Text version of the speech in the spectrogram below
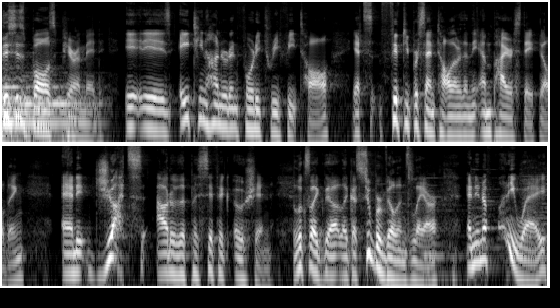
This is Ball's Pyramid. It is 1,843 feet tall. It's 50% taller than the Empire State Building and it juts out of the Pacific Ocean. It looks like the, like a supervillain's lair, and in a funny way,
